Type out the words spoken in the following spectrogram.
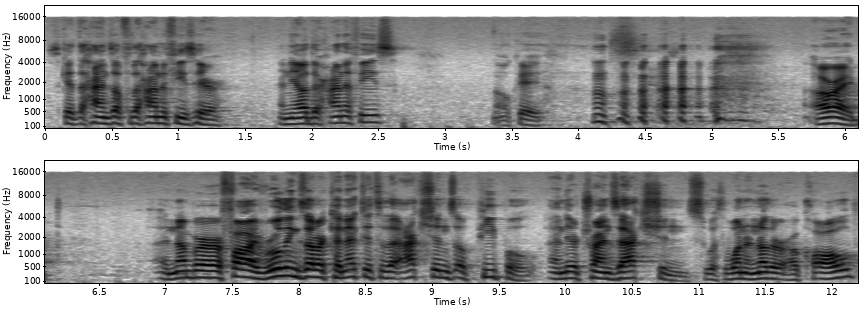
Let's get the hands up for the Hanafis here. Any other Hanafis? Okay. All right. And number five, rulings that are connected to the actions of people and their transactions with one another are called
